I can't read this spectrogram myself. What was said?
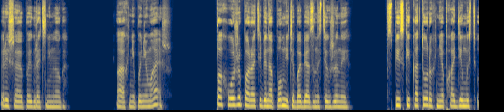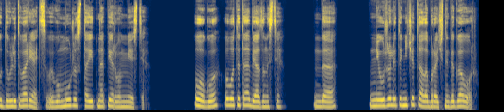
Решаю поиграть немного». Ах, не понимаешь? Похоже, пора тебе напомнить об обязанностях жены, в списке которых необходимость удовлетворять своего мужа стоит на первом месте. Ого, вот это обязанности. Да. Неужели ты не читала брачный договор?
